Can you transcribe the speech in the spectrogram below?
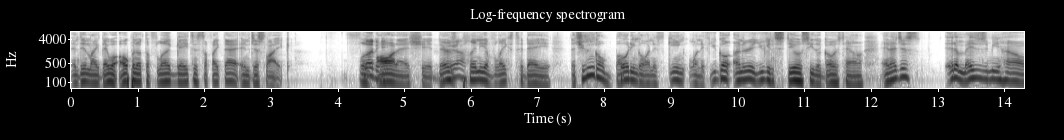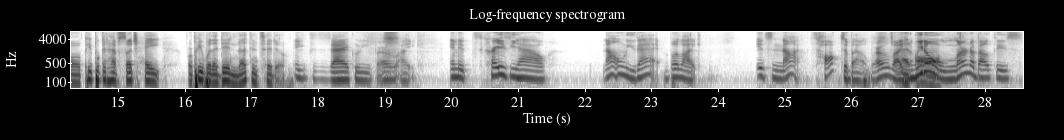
and then like they will open up the floodgates and stuff like that, and just like flood Flooding. all that shit. There's Yeah. plenty of lakes today that you can go boating on and skiing on. If you go under it, you can still see the ghost town. And I just it amazes me how people can have such hate for people that did nothing to them. Exactly, bro. Like, and it's crazy how not only that, but like, it's not talked about, bro. Like, At we all. don't learn about this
